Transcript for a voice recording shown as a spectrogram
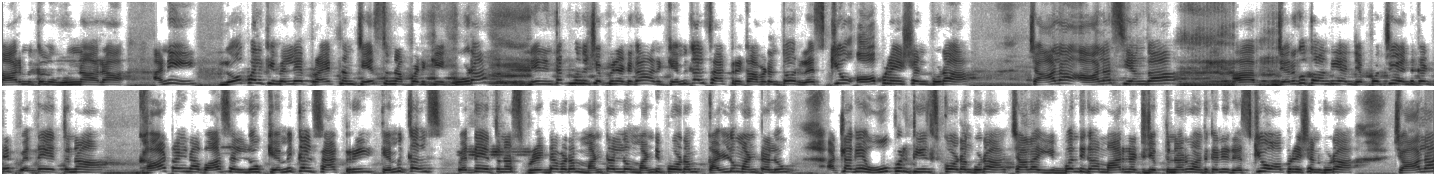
కార్మికులు ఉన్నారా? అని లోపలికి వెళ్ళే ప్రయత్నం చేస్తున్నప్పటికీ కూడా నేను ఇంతకు ముందు చెప్పినట్టుగా అది కెమికల్ ఫ్యాక్టరీ కావడంతో రెస్క్యూ ఆపరేషన్ కూడా చాలా ఆలస్యంగా జరుగుతోంది అని చెప్పొచ్చు. ఎందుకంటే పెద్ద ఎత్తున ఘాటైన వాసనలు కెమికల్ ఫ్యాక్టరీ కెమికల్స్ పెద్ద ఎత్తున స్ప్రెడ్ అవ్వడం మంటల్లో మండిపోవడం కళ్ళు మంటలు అట్లాగే ఊపిరి తీల్చుకోవడం కూడా చాలా ఇబ్బందిగా మారినట్టు చెప్తున్నారు. అందుకని రెస్క్యూ ఆపరేషన్ కూడా చాలా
